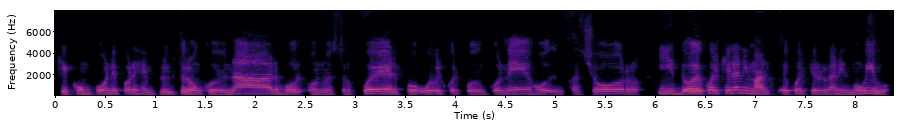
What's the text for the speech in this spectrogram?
que compone, por ejemplo, el tronco de un árbol o nuestro cuerpo o el cuerpo de un conejo, de un cachorro y, o de cualquier animal, de cualquier organismo vivo.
